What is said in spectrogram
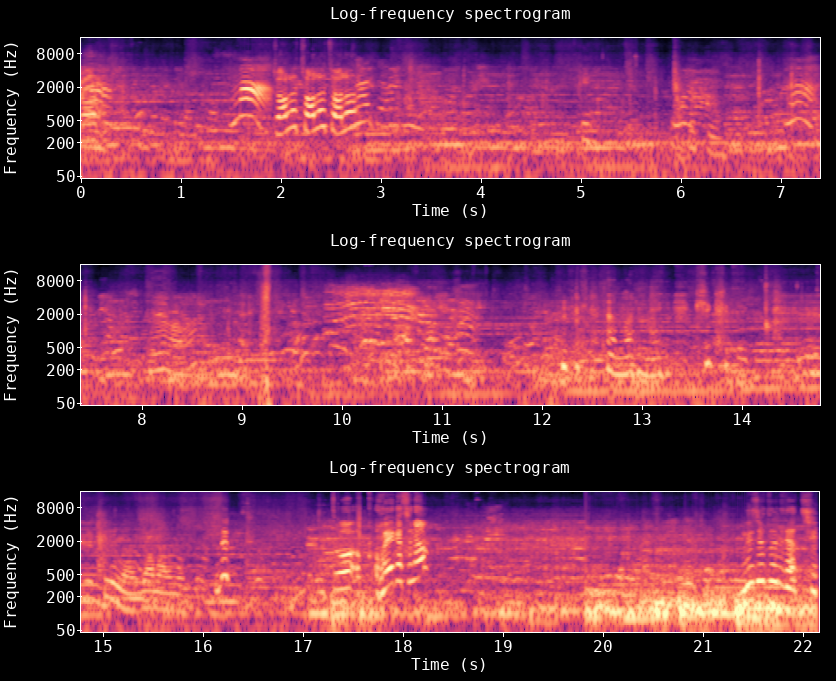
শর্ট চলো চলো চলো। হ্যাঁ বাবা। তো, হয়ে গেছে না? নিচে তো যাচ্ছি।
